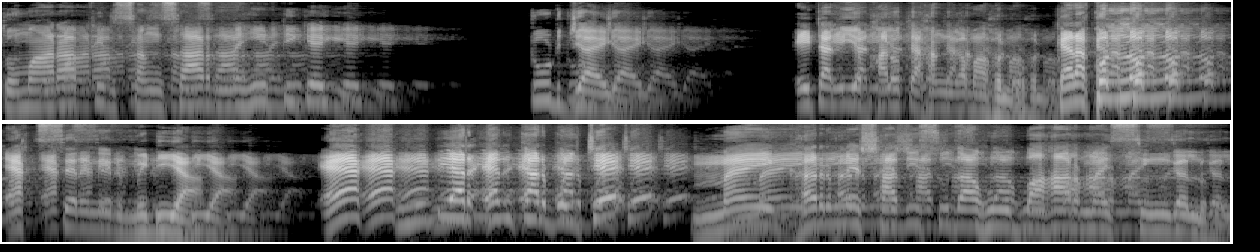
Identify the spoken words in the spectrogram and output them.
तुम्हारा फिर संसार नहीं टिकेगी টুট जाएगी এটা নিয়ে ভারতে হাঙ্গামা হলো কারা করলো এক শ্রেণীর মিডিয়া এক মিডিয়ার অ্যাঙ্কার বলছে मैं घर में शादीशुदा हूं बाहर मैं सिंगल हूं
